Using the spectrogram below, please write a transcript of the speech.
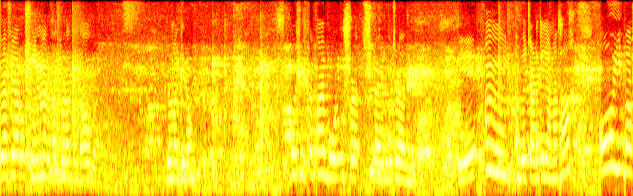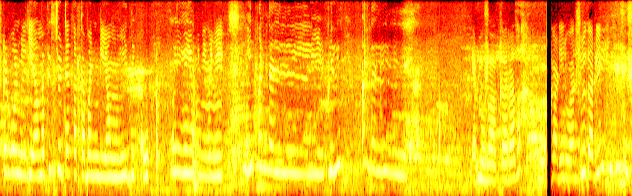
वैसे यार वो सीन मेरे साथ बड़ा गंदा होगा जो मैं गिरा हूँ। कोशिश करता हूँ बॉल को स्लाइड पे चढ़ा दूँ। ये अब चढ़ के जाना था। ओ ये बास्केटबॉल मिल गया। मैं फिर छोटा काका बन गया हूँ। ये देखो। ये अंदर ये अंदर यार मज़ाक कर रहा था। गाड़ी रिवर्स भी कर ली। इस,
